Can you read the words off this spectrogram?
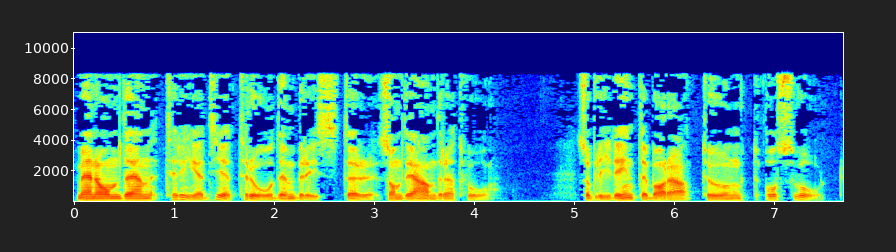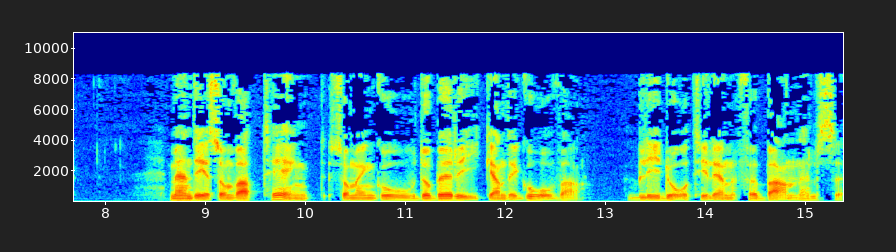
Men om den tredje tråden brister som de andra två, så blir det inte bara tungt och svårt, men det som var tänkt som en god och berikande gåva blir då till en förbannelse.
